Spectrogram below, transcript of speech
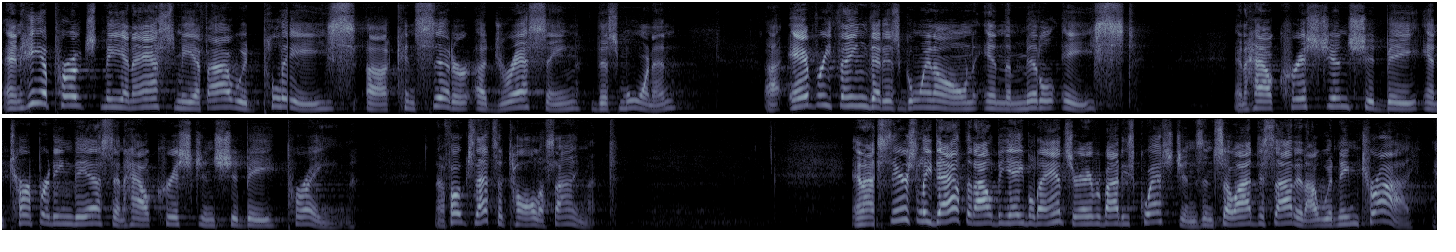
And he approached me and asked me if I would please uh, consider addressing this morning uh, everything that is going on in the Middle East and how Christians should be interpreting this and how Christians should be praying. Now, folks, that's a tall assignment. And I seriously doubt that I'll be able to answer everybody's questions, and so I decided I wouldn't even try.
